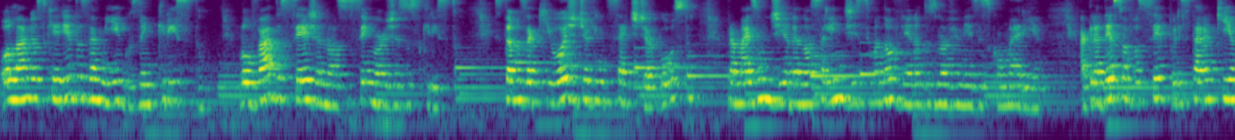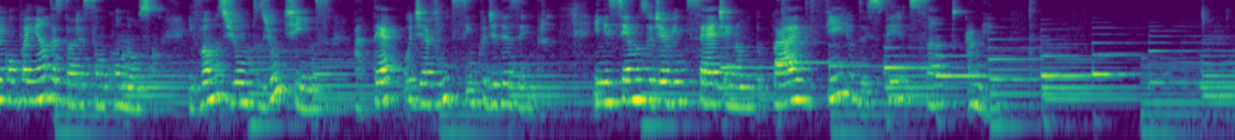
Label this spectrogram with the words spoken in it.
Olá, meus queridos amigos em Cristo. Louvado seja nosso Senhor Jesus Cristo. Estamos aqui hoje, dia 27 de agosto, para mais um dia da nossa lindíssima novena dos nove meses com Maria. Agradeço a você por estar aqui acompanhando esta oração conosco e vamos juntos, juntinhos, até o dia 25 de dezembro. Iniciemos o dia 27 em nome do Pai, do Filho e do Espírito Santo. Amém.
